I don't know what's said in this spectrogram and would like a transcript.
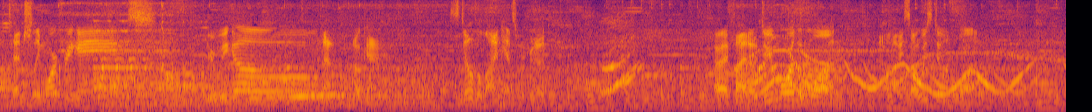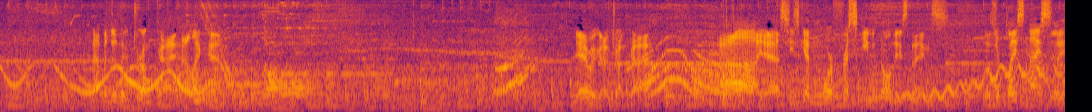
Potentially more free games. Here we go. No. Okay. Still, the line hits were good. All right, Fido, do more than one. He's always doing one. What happened to the drunk guy? I liked him. There we go, drunk guy. Ah, yes, he's getting more frisky with all these things. Those are placed nicely.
